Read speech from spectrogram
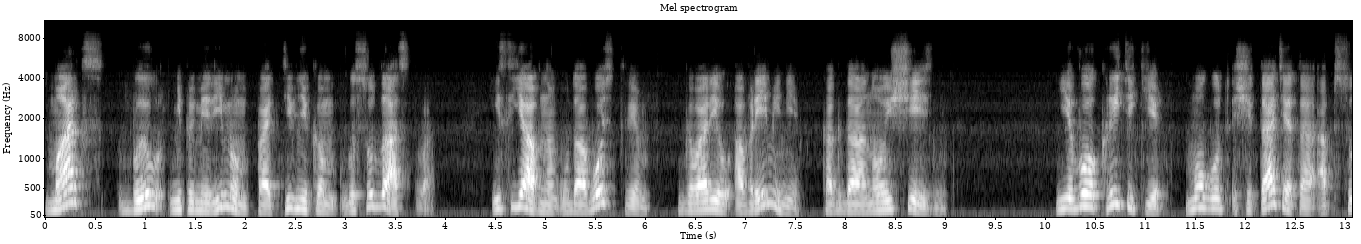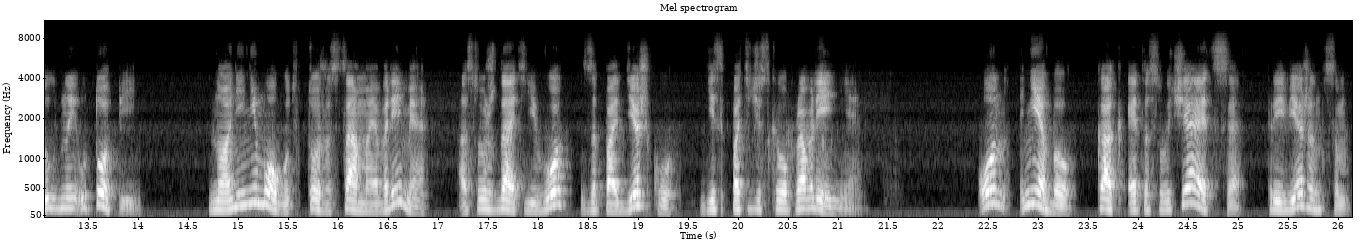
Маркс был непримиримым противником государства и с явным удовольствием говорил о времени, когда оно исчезнет. Его критики могут считать это абсурдной утопией, но они не могут в то же самое время осуждать его за поддержку деспотического правления. Он не был, как это случается, приверженцем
